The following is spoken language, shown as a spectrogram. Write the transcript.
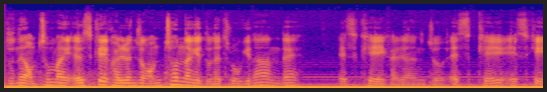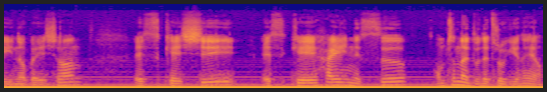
눈에 엄청나게 SK 관련주가 엄청나게 눈에 들어오긴 하는데 SK 관련주, SK, SK 이노베이션, SKC, SK 하이닉스 엄청나게 눈에 들어오긴 해요.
